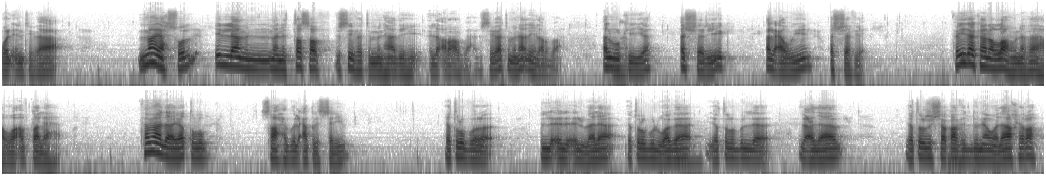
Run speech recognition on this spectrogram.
والانتفاع ما يحصل إلا من من اتصف بصفة من هذه الأربعة بصفات من هذه الأربعة الملكية الشريك العوين الشفيع. فإذا كان الله نفاها وأبطلها فماذا يطلب صاحب العقل السليم؟ يطلب البلاء يطلب الوباء يطلب العذاب يطلب الشقاء في الدنيا والآخرة.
